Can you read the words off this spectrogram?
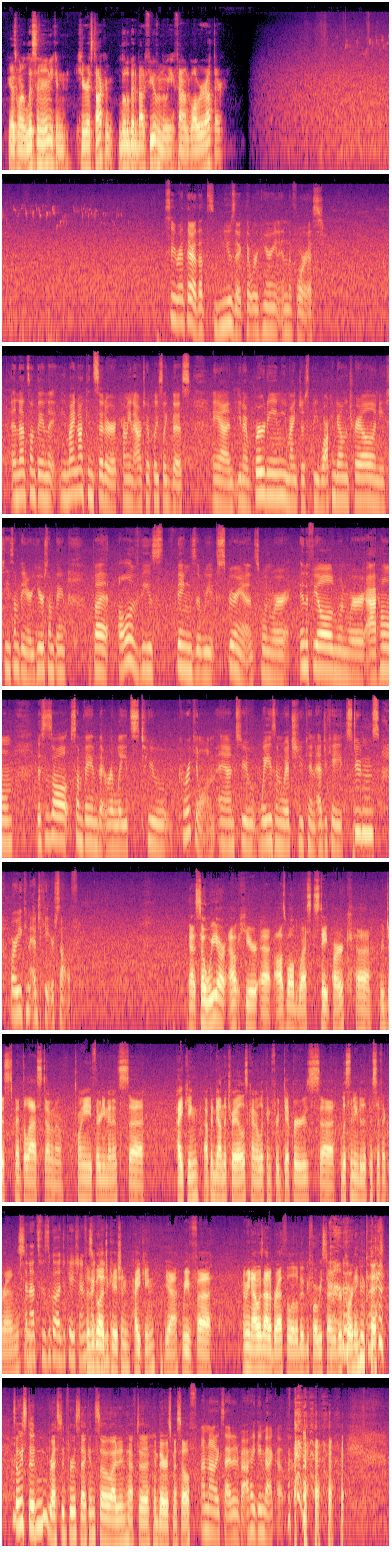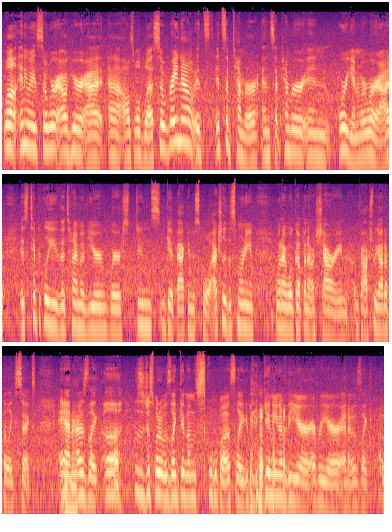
if you guys want to listen in, you can hear us talk a little bit about a few of them that we found while we were out there. See right there, that's music that we're hearing in the forest. And that's something that you might not consider coming out to a place like this. And, you know, birding, you might just be walking down the trail and you see something or you hear something. But all of these things that we experience when we're in the field, when we're at home, this is all something that relates to curriculum and to ways in which you can educate students or you can educate yourself. Yeah, so we are out here at Oswald West State Park. Uh, we've just spent the last, I don't know, 20, 30 minutes uh, hiking up and down the trails, kind of looking for dippers, uh, listening to the Pacific Wrens. And that's physical education. physical hiking. education, hiking. Yeah, we've, uh, I mean, I was out of breath a little bit before we started recording, but so we stood and rested for a second so I didn't have to embarrass myself. I'm not excited about hiking back up. well, anyways, so we're out here at uh, Oswald West. So right now it's it's September, and September in Oregon, where we're at, is typically the time of year where students get back into school. Actually, this morning when I woke up and I was showering, gosh, we got up at like six. And Mhm. I was like, ugh, this is just what it was like getting on the school bus, like at the beginning of the year, every year. And it was like a,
